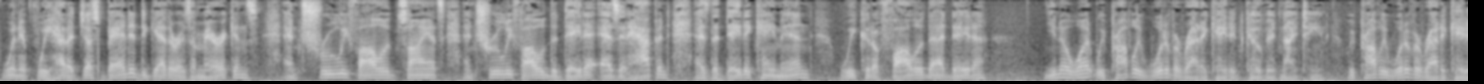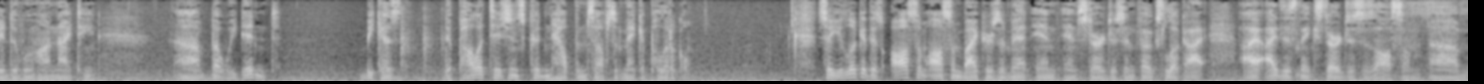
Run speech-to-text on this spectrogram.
When if we had just banded together as Americans and truly followed science and truly followed the data as it happened, as the data came in, we could have followed that data you know what? We probably would have eradicated COVID 19. We probably would have eradicated the Wuhan 19. Uh, but we didn't because the politicians couldn't help themselves to make it political. So you look at this awesome, awesome bikers event in, in Sturgis, and folks, look, I, I, I just think Sturgis is awesome. Um,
